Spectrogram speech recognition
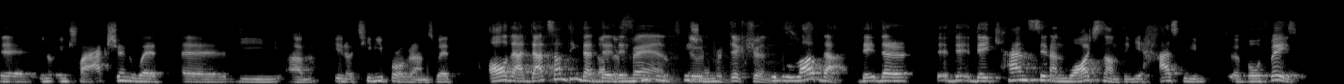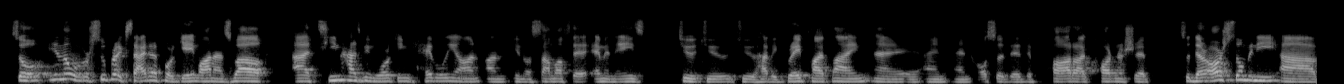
the you know interaction with uh, the um, you know TV programs with all that. That's something that the, the fans doing predictions love that. They they they can't sit and watch something. It has to be uh, both ways. So you know we're super excited for Game On as well. Our team has been working heavily on on you know some of the M and A's to to to have a great pipeline uh, and and also the the product partnership so there are so many uh,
